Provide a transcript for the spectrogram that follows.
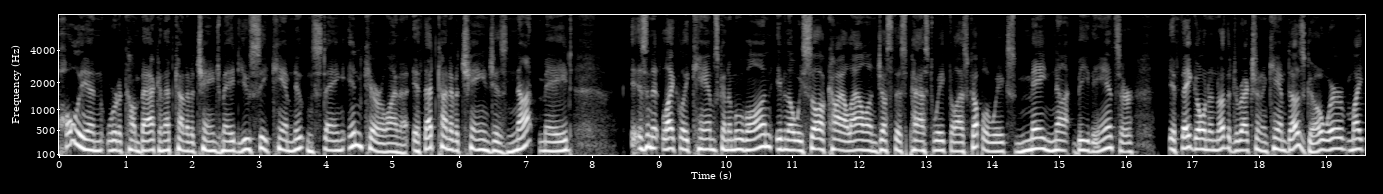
Polian were to come back and that kind of a change made, you see Cam Newton staying in Carolina. If that kind of a change is not made, isn't it likely Cam's going to move on? Even though we saw Kyle Allen just this past week, the last couple of weeks, may not be the answer. If they go in another direction and Cam does go, where might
